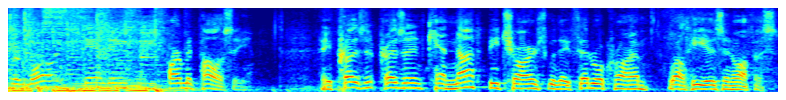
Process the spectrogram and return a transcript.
Under long-standing department policy, a president, president cannot be charged with a federal crime while he is in office.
